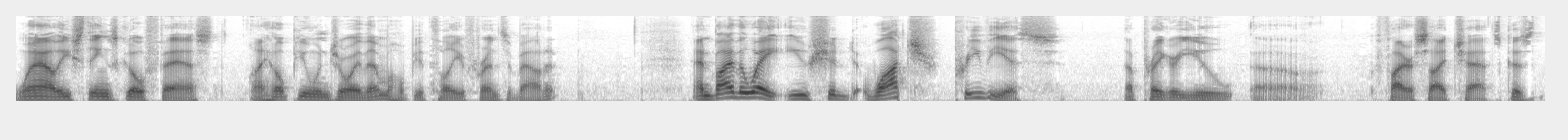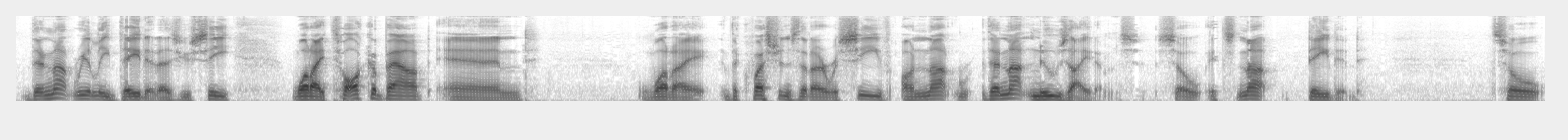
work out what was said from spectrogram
Wow, these things go fast. I hope you enjoy them. I hope you tell your friends about it. And by the way, you should watch previous uh, PragerU uh, fireside chats because they're not really dated. As you see, what I talk about and what I the questions that I receive are not they're not news items, so it's not dated. So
